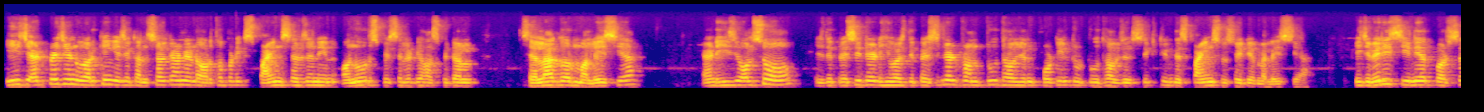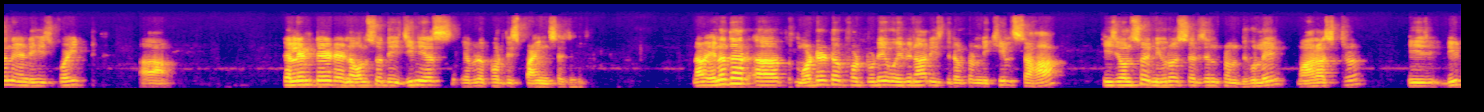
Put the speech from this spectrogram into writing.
He is at present working as a consultant and orthopedic spine surgeon in Anur Specialty Hospital, Selangor, Malaysia. And he's also is the president. He was the president from 2014 to 2016, the Spine Society of Malaysia. He's a very senior person and he's quite uh, talented and also the genius for the spine surgery. Now, another uh, moderator for today webinar is Dr. Nikhil Shah. He's also a neurosurgeon from Dhule, Maharashtra. He did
